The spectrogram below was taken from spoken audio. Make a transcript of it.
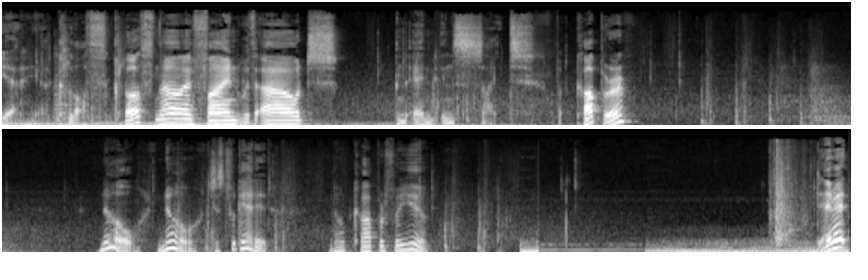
Yeah, yeah, cloth. Cloth now I find without an end in sight. But copper? No, no, just forget it. No copper for you. Damn it!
